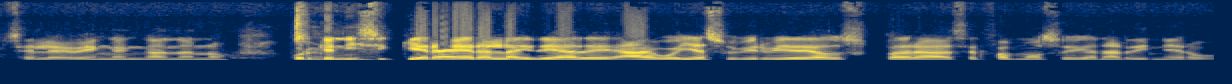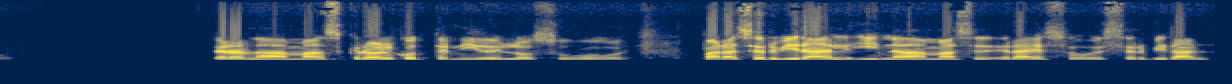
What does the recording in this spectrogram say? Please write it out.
se le venga en gana, ¿no? Porque Sí, ni siquiera era la idea de, ah, voy a subir videos para ser famoso y ganar dinero, güey. Era nada más creo el contenido y lo subo, güey. Para ser viral y nada más era eso, de ser viral.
